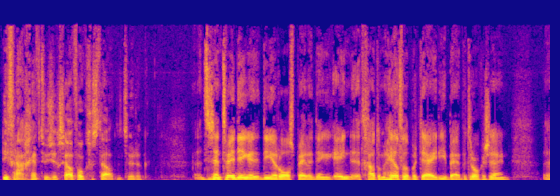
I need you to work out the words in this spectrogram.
Die vraag heeft u zichzelf ook gesteld natuurlijk. Er zijn twee dingen die een rol spelen, denk ik. Eén, het gaat om heel veel partijen die bij betrokken zijn. Uh,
